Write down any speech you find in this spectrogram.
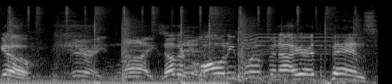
to go. Very nice. Another fish. quality bluefin out here at the pens.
